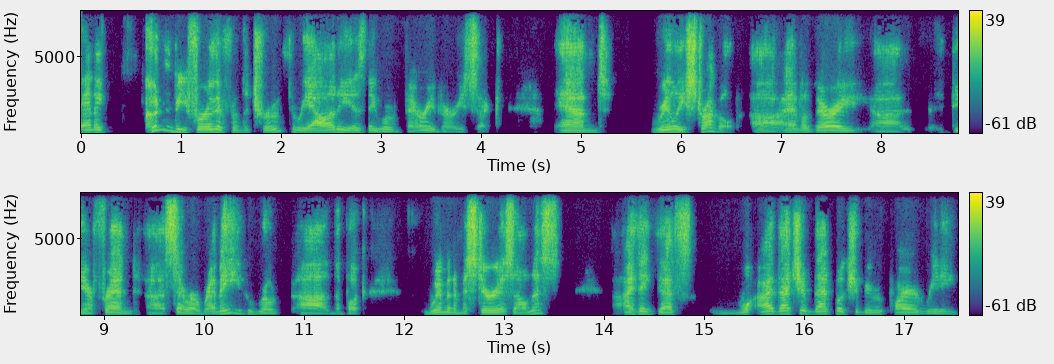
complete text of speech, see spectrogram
and it couldn't be further from the truth. The reality is they were very very sick, and really struggled. Uh, I have a very uh, dear friend, uh, Sarah Ramey, who wrote uh, the book "Women of Mysterious Illness." I think that's that should that book should be required reading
